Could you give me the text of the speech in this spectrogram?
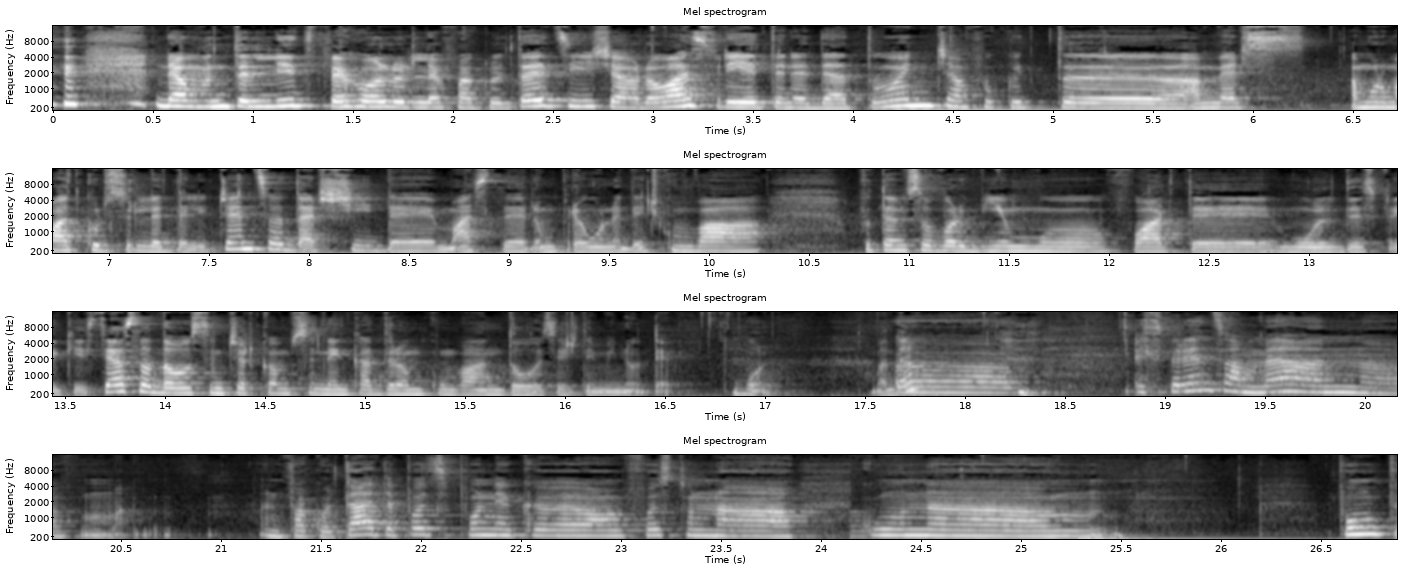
ne-am întâlnit pe holurile facultății și am rămas prietene de atunci. Am făcut, am mers, am urmat cursurile de licență, dar și de master împreună, deci cumva putem să vorbim foarte mult despre chestia asta, dar o să încercăm să ne încadrăm cumva în 20 de minute. Bun. Mă dă? Uh, experiența mea în, în facultate pot spune că a fost una cu un uh, punct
